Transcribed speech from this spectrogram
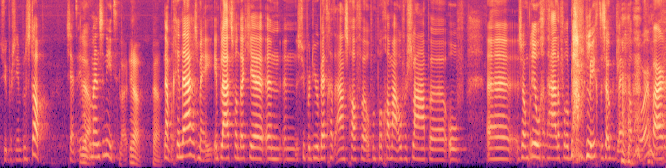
Super simpele stap. Zetten heel Ja. veel mensen niet. Ja, ja. Nou, begin daar eens mee. In plaats van dat je een, een superduur bed gaat aanschaffen... of een programma over slapen... of eh, zo'n bril gaat halen voor het blauwe licht. Dat is ook een klein grapje hoor. Maar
